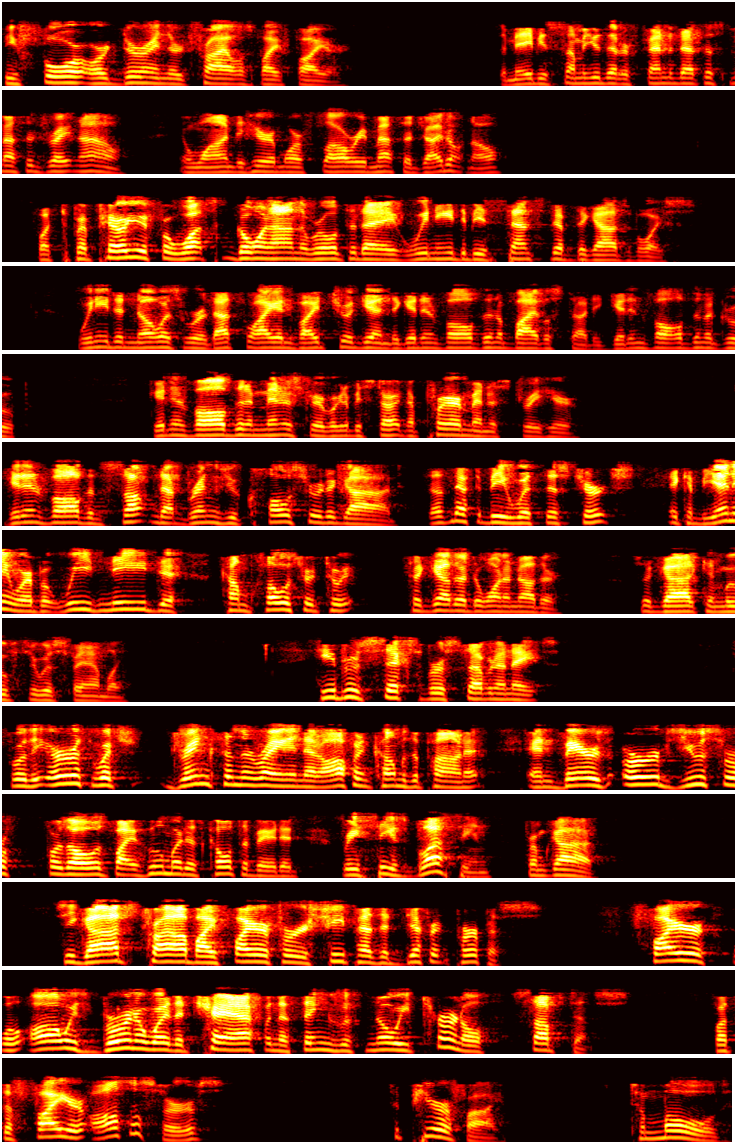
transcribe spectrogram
before or during their trials by fire. There may be some of you that are offended at this message right now and wanted to hear a more flowery message. I don't know. But to prepare you for what's going on in the world today, we need to be sensitive to God's voice. We need to know His Word. That's why I invite you again to get involved in a Bible study, get involved in a group, get involved in a ministry. We're going to be starting a prayer ministry here. Get involved in something that brings you closer to God. It doesn't have to be with this church. It can be anywhere, but we need to come closer to, together to one another so God can move through His family. Hebrews 6 verse 7 and 8. For the earth which drinks in the rain that often comes upon it and bears herbs useful for those by whom it is cultivated receives blessing from God. See, God's trial by fire for his sheep has a different purpose. Fire will always burn away the chaff and the things with no eternal substance. But the fire also serves to purify, to mold,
